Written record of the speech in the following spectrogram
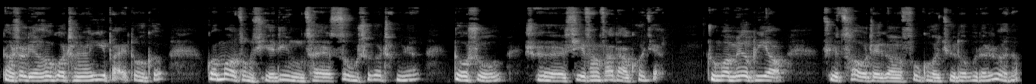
当时联合国成员一百多个。关贸总协定才四五十个成员，多数是西方发达国家，中国没有必要去凑这个富国俱乐部的热闹。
